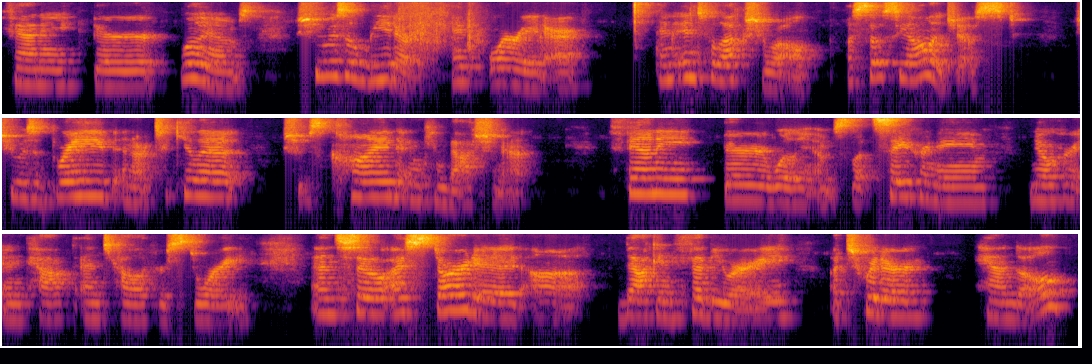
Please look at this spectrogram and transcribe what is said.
Fannie Barrier Williams. She was a leader, an orator, an intellectual, a sociologist. She was brave and articulate. She was kind and compassionate. Fannie Barrier Williams, let's say her name, know her impact, and tell her story. And so I started uh, back in February a Twitter handle,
